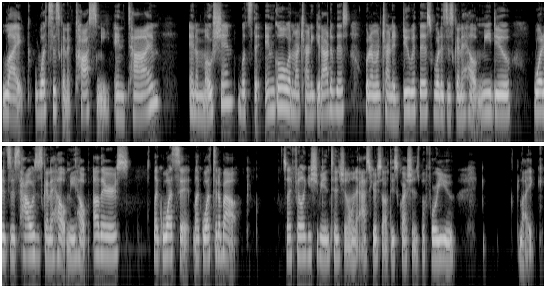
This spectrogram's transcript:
like what's this going to cost me in time an emotion. What's the end goal? What am I trying to get out of this? What am I trying to do with this? What is this going to help me do? What is this? How is this going to help me help others? Like, what's it? Like, what's it about? So I feel like you should be intentional and ask yourself these questions before you, like,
